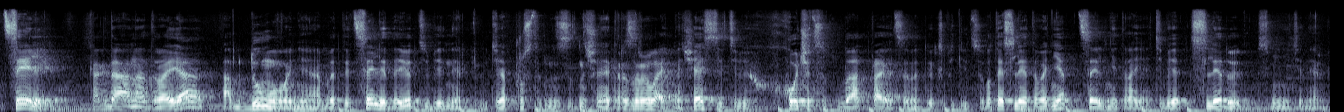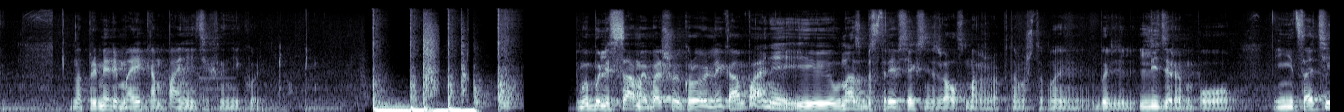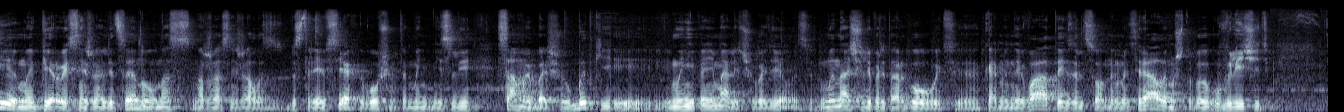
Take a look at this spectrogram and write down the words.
Цель, когда она твоя, обдумывание об этой цели дает тебе энергию. У тебя просто начинает разрывать на части, тебе хочется туда отправиться, в эту экспедицию. Вот если этого нет, цель не твоя, тебе следует сменить энергию. На примере моей компании Технониколь. Мы были самой большой кровельной компанией, и у нас быстрее всех снижалась маржа, потому что мы были лидером по инициативе, мы первые снижали цену, у нас маржа снижалась быстрее всех, и, в общем-то, мы несли самые большие убытки, и, и мы не понимали, чего делать. Мы начали приторговывать э, каменной ватой, изоляционными материалами, чтобы увеличить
